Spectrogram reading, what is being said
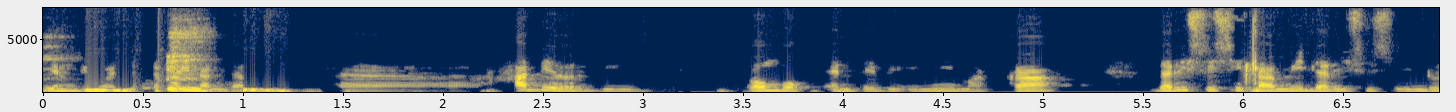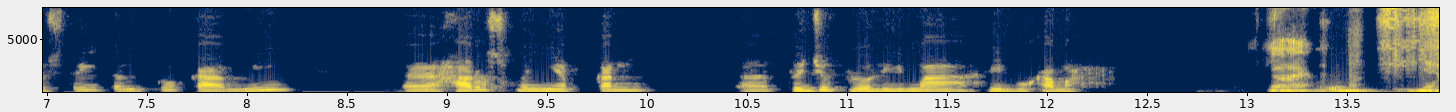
yang diwajibkan dan uh, hadir di Lombok NTB ini maka dari sisi kami dari sisi industri tentu kami uh, harus menyiapkan Eh, uh, 75 ribu kamar. Ya, ya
